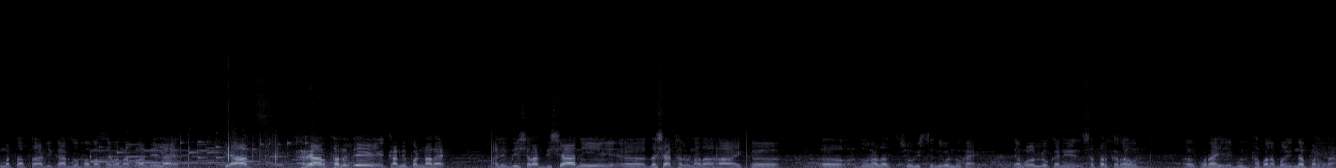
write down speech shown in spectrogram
मताचा अधिकार जो बाबासाहेबांना आपला दिलेला आहे ते आज खऱ्या अर्थानं ते कामी पडणार आहे. आणि देशाला दिशा आणि दशा ठरवणारा हा एक दोन हजार चोवीसचं निवडणूक आहे. त्यामुळं लोकांनी सतर्क राहून कोणाही भूलथापाला बळी न पडता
